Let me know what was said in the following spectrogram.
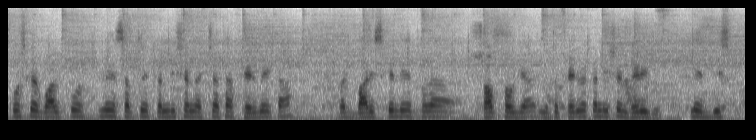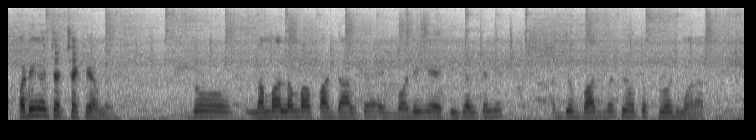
Of course का golf course में सबसे कंडीशन अच्छा था फेयरवे का बट बारिश के लिए थोड़ा सॉफ्ट हो गया, नहीं तो फेयरवे कंडीशन वेरी गुड नहीं दिस पटिंग अच्छा अच्छा किया मैंने। दो लंबा लंबा पार्ट डाल के, एक बॉडी के, एक ईगल के लिए। अब जो बाद में हो तो क्लोज मारा था।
